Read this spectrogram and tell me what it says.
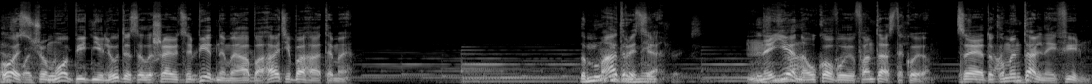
Ось чому бідні люди залишаються бідними, а багаті багатими. Матриця Не є науковою фантастикою. Це документальний фільм.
